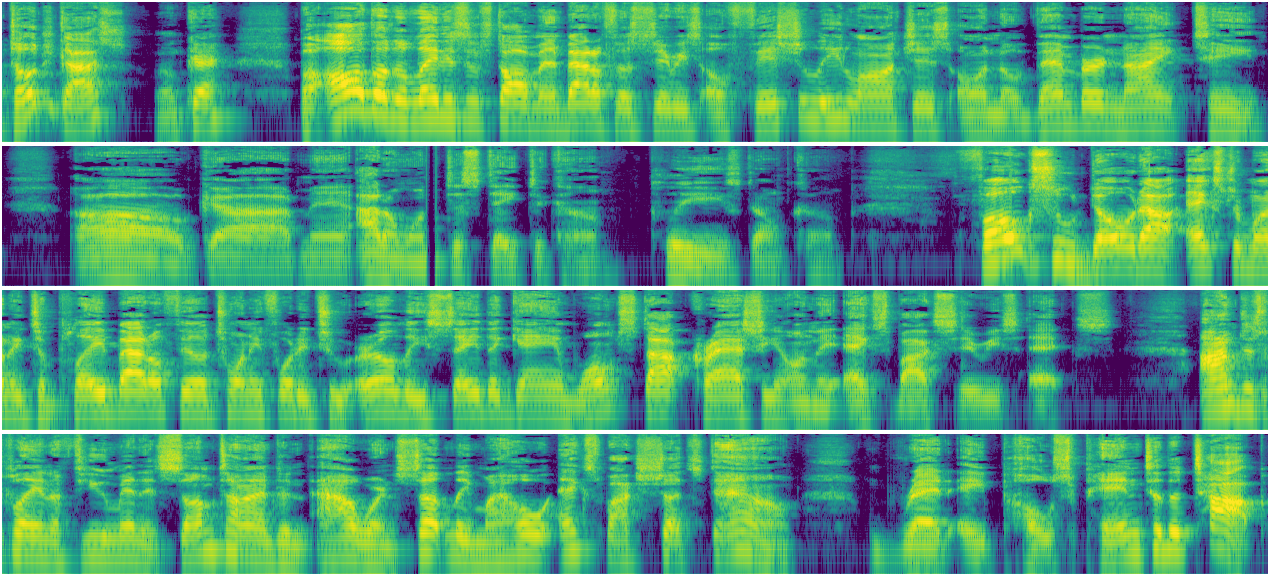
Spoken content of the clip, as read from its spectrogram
told you guys, okay? But although the latest installment in Battlefield series officially launches on November 19th, oh God, man, I don't want this date to come. Please don't come. Folks who doled out extra money to play Battlefield 2042 early say the game won't stop crashing on the Xbox Series X. I'm just playing a few minutes, sometimes an hour, and suddenly my whole Xbox shuts down. Read a post pinned to the top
